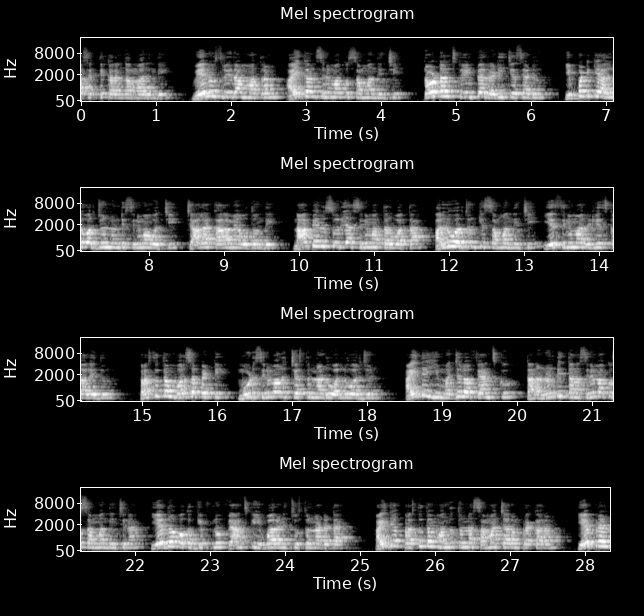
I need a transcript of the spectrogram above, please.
ఆసక్తికరంగా మారింది. వేణు శ్రీరామ్ మాత్రం ఐకాన్ సినిమాకు సంబంధించి టోటల్ స్క్రీన్ ప్లే రెడీ చేశాడు. ఇప్పటికే అల్లు అర్జున్ నుండి సినిమా వచ్చి చాలా కాలమే అవుతోంది. నా పేరు సూర్య సినిమా తరువాత అల్లు అర్జున్కి సంబంధించి ఏ సినిమా రిలీజ్ కాలేదు. ప్రస్తుతం వరుస పెట్టి మూడు సినిమాలు చేస్తున్నాడు అల్లు అర్జున్. అయితే ఈ మధ్యలో ఫ్యాన్స్కు తన నుండి తన సినిమాకు సంబంధించిన ఏదో ఒక గిఫ్ట్ను ఫ్యాన్స్కు ఇవ్వాలని చూస్తున్నాడట. అయితే ప్రస్తుతం అందుతున్న సమాచారం ప్రకారం ఏప్రిల్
